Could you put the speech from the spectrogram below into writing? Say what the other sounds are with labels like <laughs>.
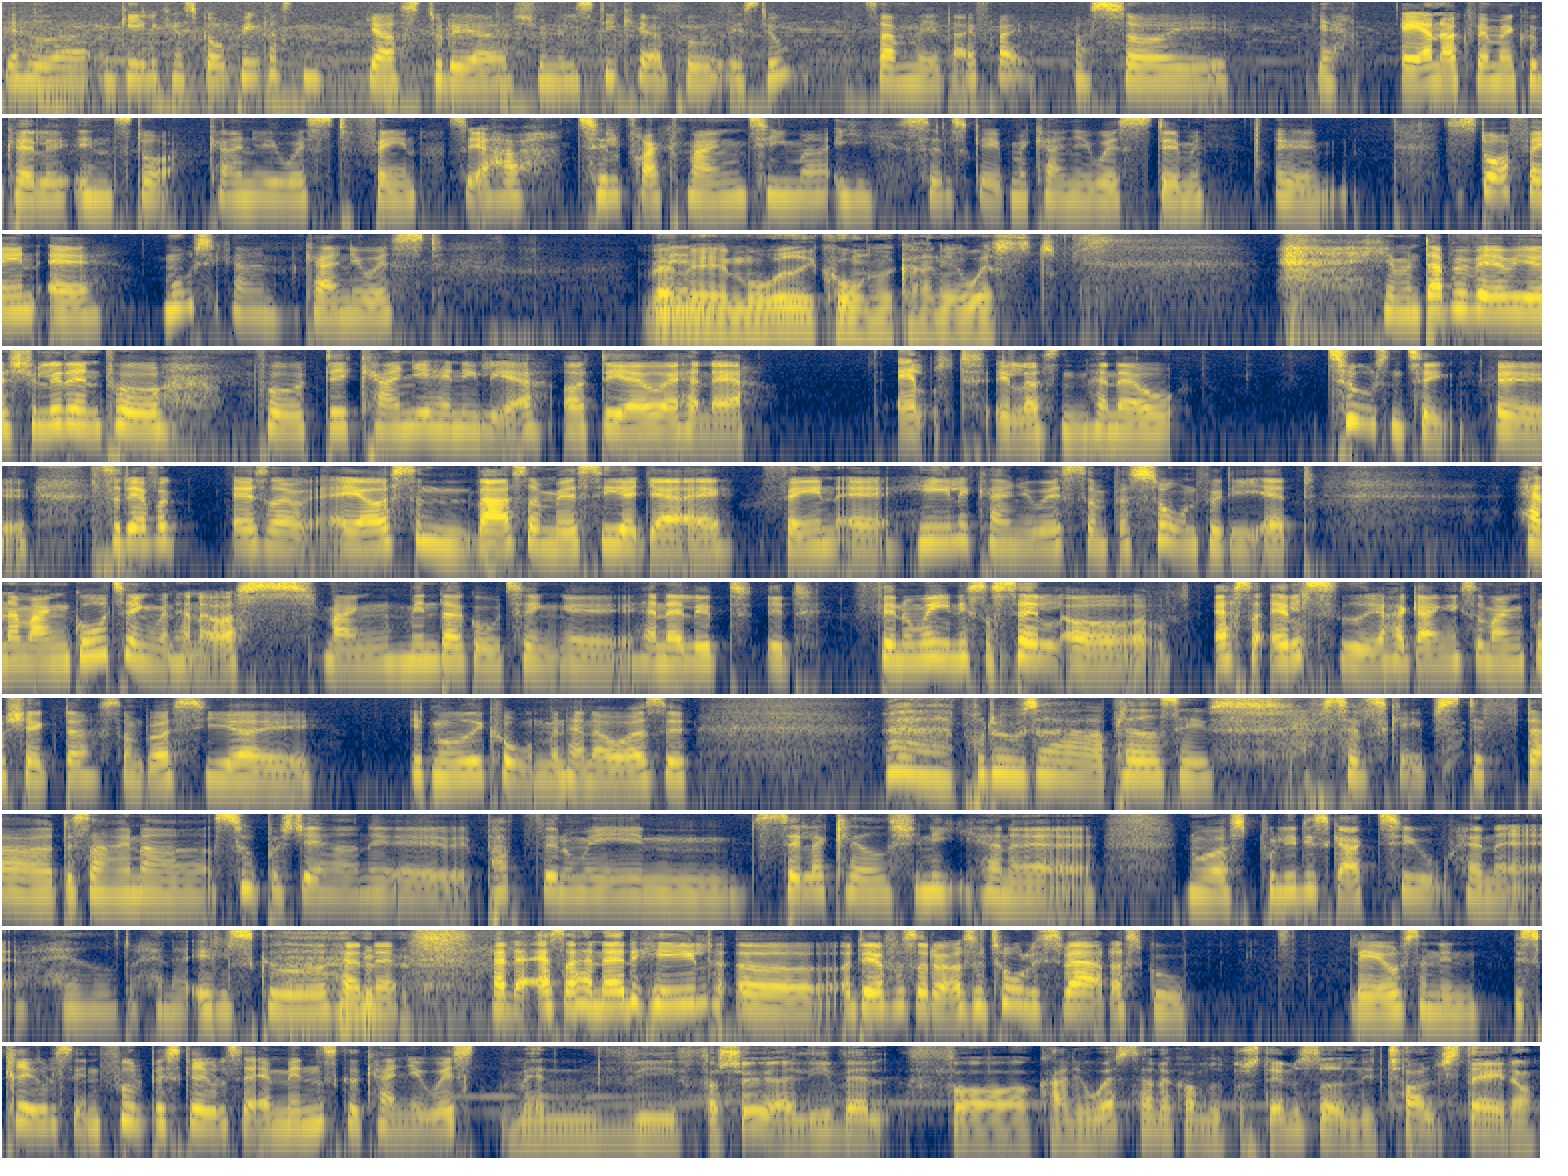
Jeg hedder Angelica Skov Petersen. Jeg studerer journalistik her på SDU sammen med dig, Frej. Og så øh, ja, er jeg nok, hvad man kunne kalde en stor Kanye West-fan. Så jeg har tilbragt mange timer i selskab med Kanye West stemme. Øh, så stor fan af musikeren Kanye West. Hvad Men- med modeikonet Kanye West? Jamen, der bevæger vi os jo lidt ind på, på det Kanye han egentlig er. Og det er jo, at han er alt. Eller sådan, han er jo tusind ting. Øh, så derfor altså, er jeg også sådan varsom med at sige, at jeg er fan af hele Kanye West som person, fordi at han har mange gode ting, men han har også mange mindre gode ting. Øh, han er lidt et fænomen i sig selv, og er så altid. Jeg har gang i så mange projekter, som du også siger, øh, et modeikon, men han er jo også producer og pladeselskabsstifter, designer, superstjerne, øh, popfænomen, selverklæret geni. Han er nu også politisk aktiv. Han er hadet, og han er elsket. Han er, <laughs> han er, altså, han er det hele, og, og derfor så er det også utrolig svært at skulle lave sådan en beskrivelse, en fuld beskrivelse af mennesket Kanye West. Men vi forsøger alligevel, for Kanye West han er kommet på stemmesedlen i 12 stater,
